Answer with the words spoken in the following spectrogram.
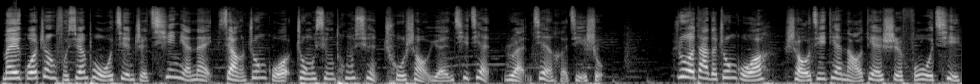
美国政府宣布禁止七年内向中国中兴通讯出售元器件、软件和技术。偌大的中国，手机、电脑、电视、服务器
